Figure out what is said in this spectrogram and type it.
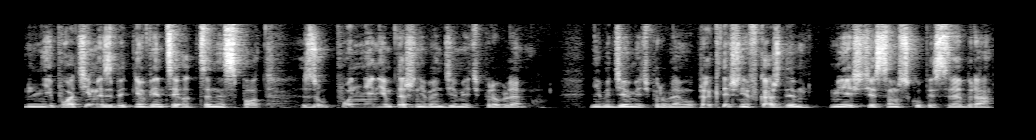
nie płacimy zbytnio więcej od ceny spot. Z upłynnieniem też nie będzie mieć problemu. Nie będziemy mieć problemu. Praktycznie w każdym mieście są skupy srebra,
